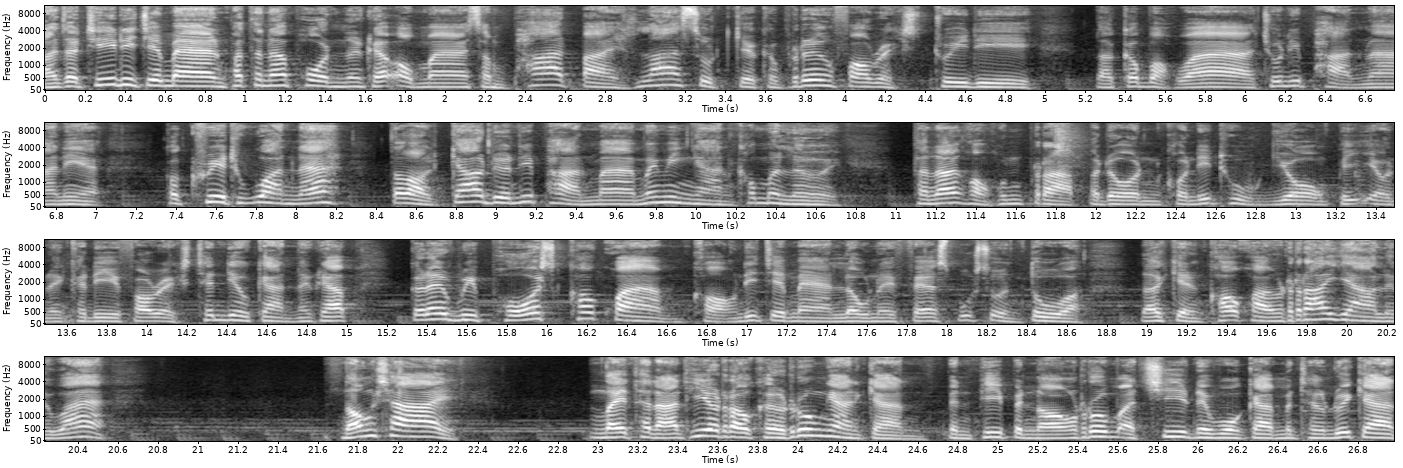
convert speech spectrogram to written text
ลังจากที่ดีเจแมนพัฒนพลนะครับออกมาสัมภาษณ์ไปล่าสุดเกี่ยวกับเรื่อง forex 3D แล้วก็บอกว่าช่วงที่ผ่านมาเนี่ยก็เครียดทุกวันนะ ตลอด 9 เดือนที่ผ่านมาไม่มีงานเข้ามาเลยทางด้านของคุณปราบประดลคนที่ถูกโยงไปเอี่ยวในคดี forex เช่นเดียวกันนะครับ ก็ได้รีโพสต์ข้อความของดีเจแมนลงใน Facebook ส่วนตัว แล้วเขียนข้อความร่ายยาวเลยว่า น้องชาย ในฐานะที่เราเคยร่วมงานกัน เป็นพี่เป็นน้องร่วมอาชีพในวงการบันเทิงด้วยกัน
